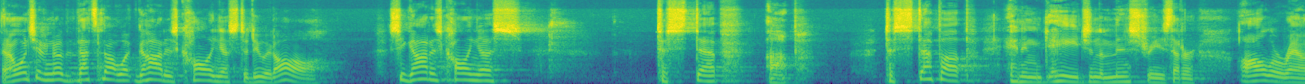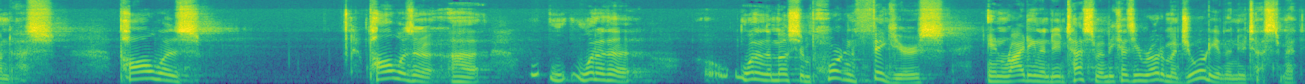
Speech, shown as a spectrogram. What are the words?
And I want you to know that that's not what God is calling us to do at all. See, God is calling us to step up, to step up and engage in the ministries that are all around us. Paul was Paul was in a, uh, one of the one of the most important figures in writing the New Testament because he wrote a majority of the New Testament.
